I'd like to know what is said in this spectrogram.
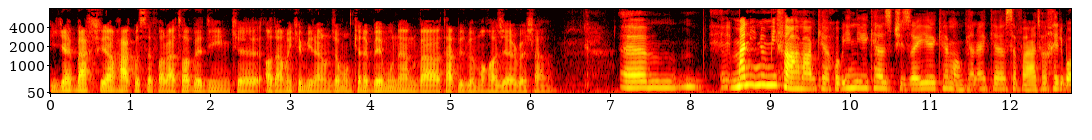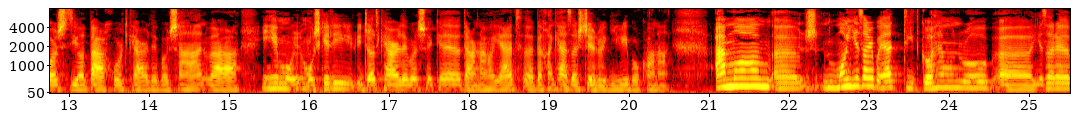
یه بخشی هم حق به سفارت ها بدیم که آدمایی که میرن اونجا ممکنه بمونن و تبدیل به مهاجر بشن؟ من اینو می‌فهمم که خب این یکی از چیزاییه که ممکنه که سفارت ها خیلی باش زیاد برخورد کرده باشن و این یه مشکلی ایجاد کرده باشه که در نهایت بخوان که ازش جلوگیری بکنن. اما ما یه ذره باید دیدگاهمون رو یه ذره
